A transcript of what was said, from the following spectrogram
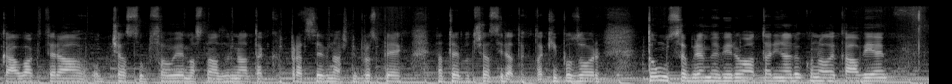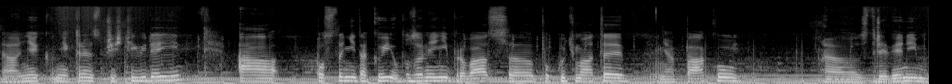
káva, která občas obsahuje masná zrna, tak pracuje v náš neprospěch. Na to je potřeba si dát tak, taky pozor. Tomu se budeme věnovat tady na dokonalé kávě něk, některém z příštích videí. A poslední takový upozornění pro vás, pokud máte páku s dřevěným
